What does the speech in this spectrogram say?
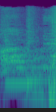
Oh, Hombre.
